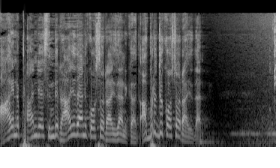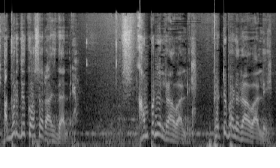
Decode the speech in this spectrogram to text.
ఆయన ప్లాన్ చేసింది రాజధాని కోసం రాజధాని కాదు అభివృద్ధి కోసం రాజధాని. అభివృద్ధి కోసం రాజధాని. కంపెనీలు రావాలి పెట్టుబడులు రావాలి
